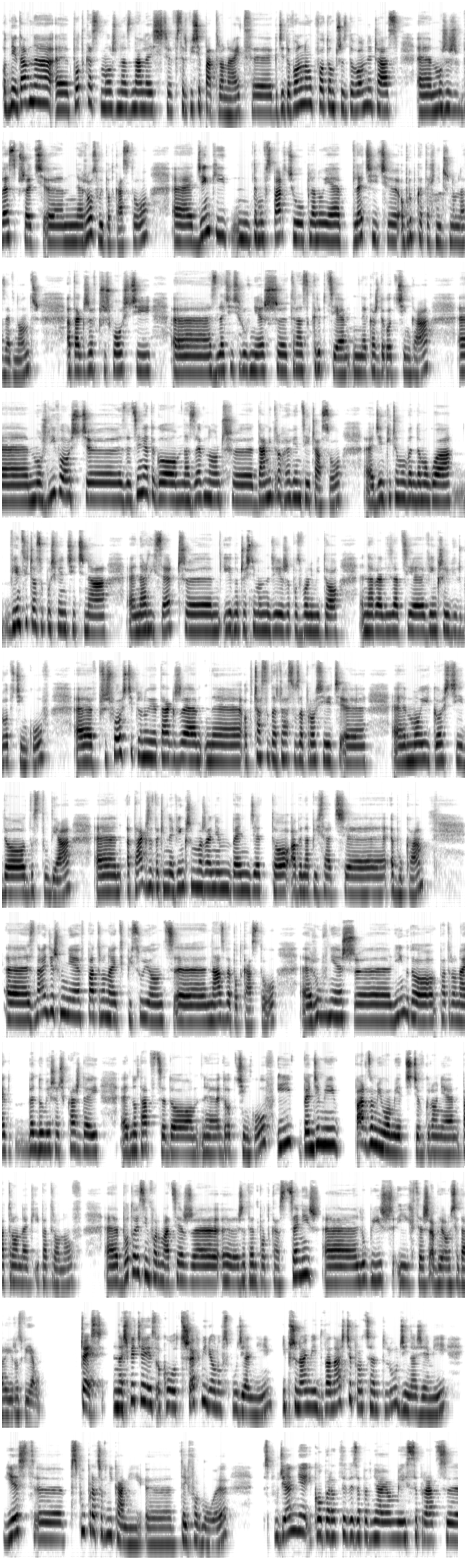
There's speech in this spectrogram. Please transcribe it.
Od niedawna e, podcast można znaleźć w serwisie Patronite, e, gdzie dowolną kwotą przez dowolny czas e, możesz wesprzeć rozwój podcastu. Dzięki temu wsparciu planuję lecić obróbkę techniczną na zewnątrz a także w przyszłości zlecić również transkrypcję każdego odcinka. E, możliwość e, zlecenia tego na zewnątrz e, da mi trochę więcej czasu, dzięki czemu będę mogła więcej czasu poświęcić na, na research i jednocześnie mam nadzieję, że pozwoli mi to na realizację większej liczby odcinków. W przyszłości planuję także od czasu do czasu zaprosić moich gości do, do studia, a także takim największym marzeniem będzie to, aby napisać e e-booka. E, znajdziesz mnie w Patronite wpisując e, nazwę podcastu. E, również link do Patronite będę mieszać w każdej notatce do, do odcinków i będzie mi bardzo miło mieć Cię w gronie patronek i patronów, bo to jest informacja, że, że ten podcast cenisz, lubisz i chcesz, aby on się dalej rozwijał. Cześć! Na świecie jest około 3 milionów spółdzielni i przynajmniej 12% ludzi na Ziemi jest y, współpracownikami y, tej formuły. Spółdzielnie i kooperatywy zapewniają miejsce pracy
